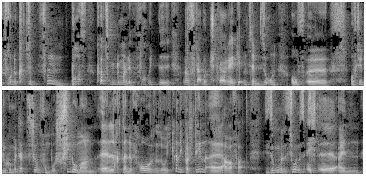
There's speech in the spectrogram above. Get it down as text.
Freunde, kurze hm, Boss, kurze mit meine Freunde. Arafat Abu Chaka reagiert mit seinem Sohn auf, äh, auf die Dokumentation von Bushido, man. Äh, lacht seine Frau und so. Ich kann nicht verstehen, äh, Arafat. Die Dokumentation ist echt, äh, ein,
